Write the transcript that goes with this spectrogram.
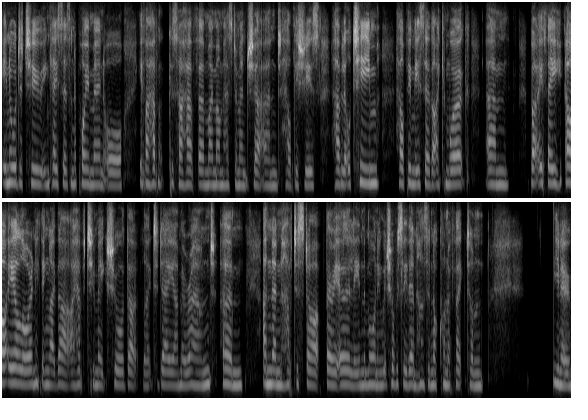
in order to, in case there's an appointment or if I haven't, because I have, uh, my mum has dementia and health issues, have a little team helping me so that I can work. Um, but if they are ill or anything like that i have to make sure that like today i'm around um, and then have to start very early in the morning which obviously then has a knock-on effect on you know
